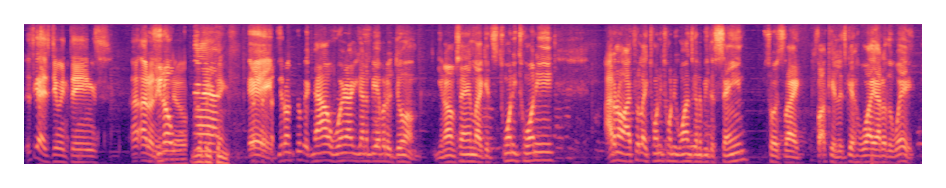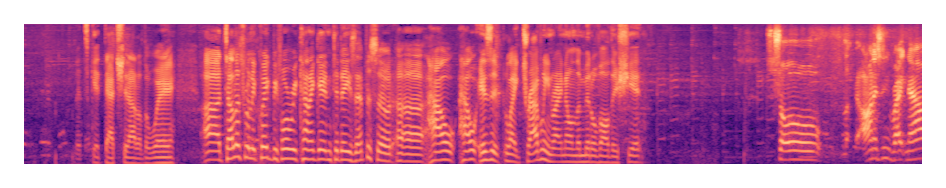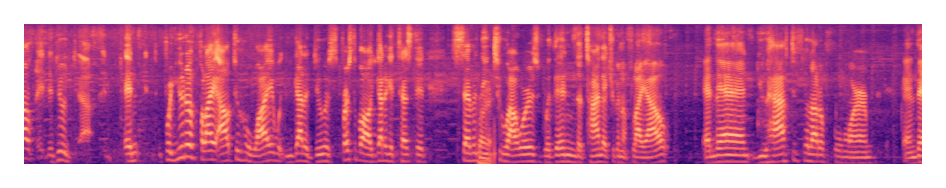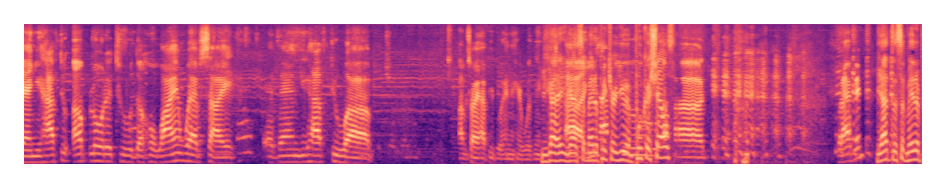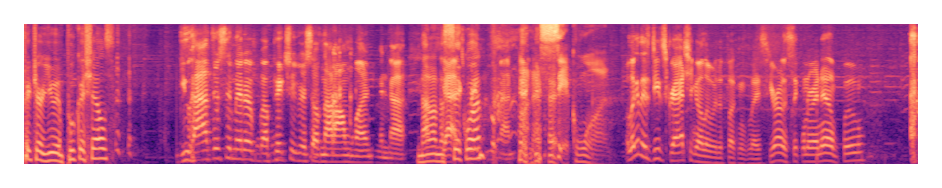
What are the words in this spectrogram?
This guy's doing things. I, I don't You even know, know. Real big things. Hey, if you don't do it now, when are you gonna be able to do them? You know what I'm saying? Like it's 2020. I don't know. I feel like 2021 is gonna be the same. So it's like, fuck it, let's get Hawaii out of the way. Let's get that shit out of the way. Uh, tell us really quick before we kind of get in today's episode. Uh, how how is it like traveling right now in the middle of all this shit? So honestly, right now, dude, uh, and for you to fly out to Hawaii, what you got to do is first of all, you got to get tested 72 hours within the time that you're gonna fly out, and then you have to fill out a form, and then you have to upload it to the Hawaiian website, and then you have to. I'm sorry, I have people in here with me. You got you got to Uh, submit a picture of have you in puka shells. Uh, what happened? You have to submit a picture of you in puka shells, You have to submit a, a picture of yourself not on one, and uh, not on a yeah, sick one. cool. On a sick one. Oh, look at this dude scratching all over the fucking place. You're on a sick one right now, boo.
